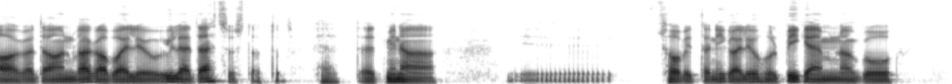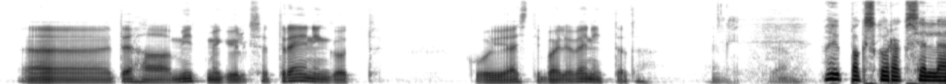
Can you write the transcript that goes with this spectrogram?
aga ta on väga palju ületähtsustatud, et, et mina soovitan igal juhul pigem nagu teha mitmekülgset treeningut, kui hästi palju venitada ma hüppaks korraks selle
